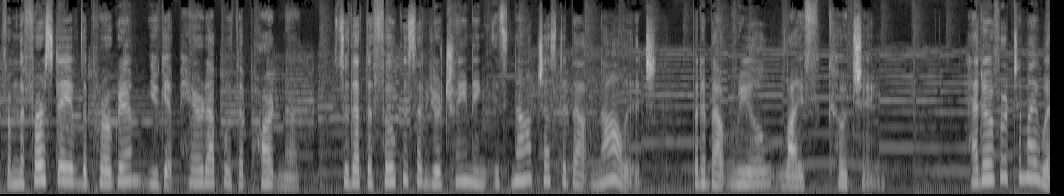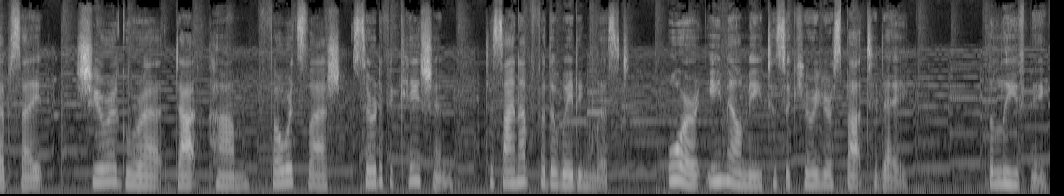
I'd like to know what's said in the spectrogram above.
From the first day of the program, you get paired up with a partner so that the focus of your training is not just about knowledge, but about real life coaching. Head over to my website shiragura.com forward slash certification to sign up for the waiting list or email me to secure your spot today. Believe me,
